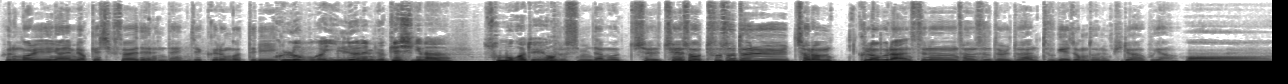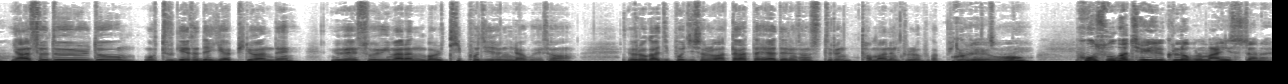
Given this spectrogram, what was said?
그런 걸 1년에 몇 개씩 써야 되는데 이제 그런 것들이 글러브가 1년에 몇 개씩이나 소모가 돼요? 그렇습니다. 뭐 최, 최소 투수들처럼 글러브를 안 쓰는 선수들도 한 두 개 정도는 필요하고요. 어. 야수들도 뭐 두 개에서 네 개가 필요한데 왜 소위 말하는 multi position이라고 해서 여러 가지 포지션을 왔다 갔다 해야 되는 선수들은 더 많은 글러브가 필요하죠. 그래요? 네. 포수가 제일 글러브를 많이 쓰잖아요.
